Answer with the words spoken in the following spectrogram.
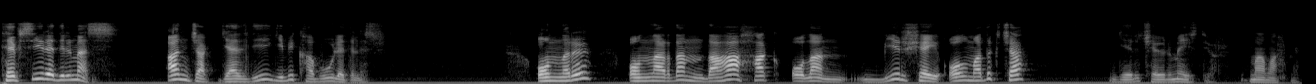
tefsir edilmez. Ancak geldiği gibi kabul edilir. Onları onlardan daha hak olan bir şey olmadıkça geri çevirmeyiz diyor İmam Ahmet.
